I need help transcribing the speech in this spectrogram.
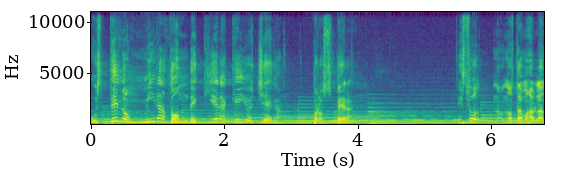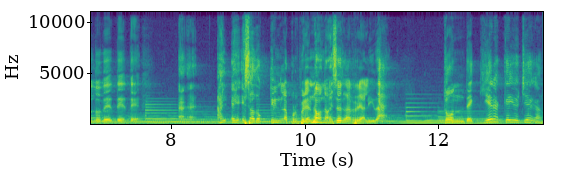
usted los mira donde quiera que ellos llegan, prosperan. Esto no, estamos hablando de, esa doctrina la prosperidad. No, no, esa es la realidad. Donde quiera que ellos llegan,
